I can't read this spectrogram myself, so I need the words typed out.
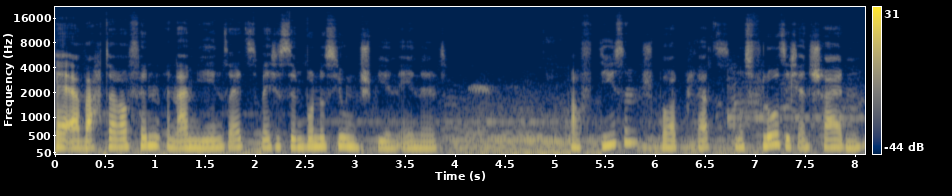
Er erwacht daraufhin in einem Jenseits, welches den Bundesjugendspielen ähnelt. Auf diesem Sportplatz muss Flo sich entscheiden,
